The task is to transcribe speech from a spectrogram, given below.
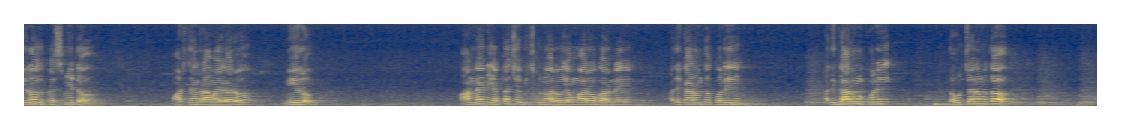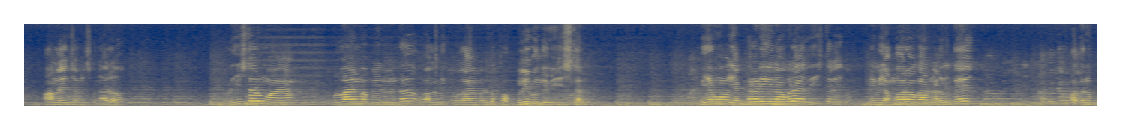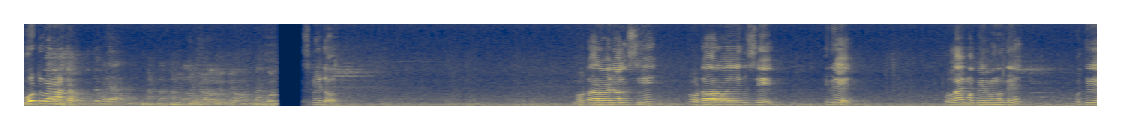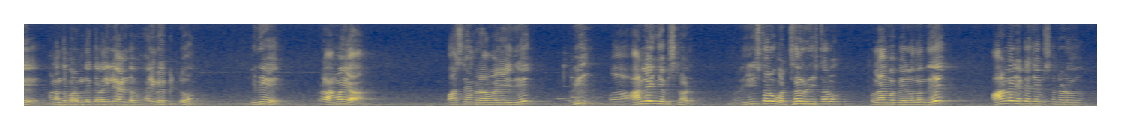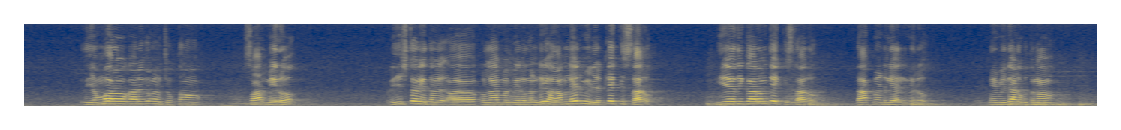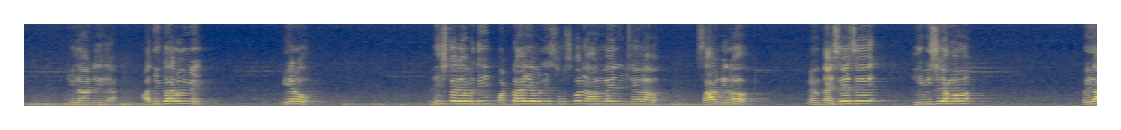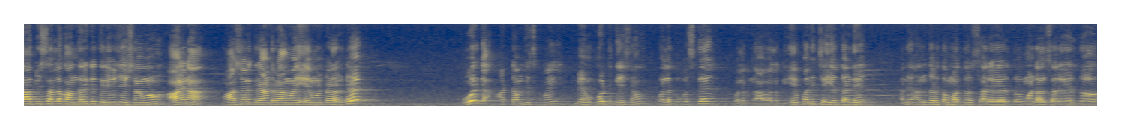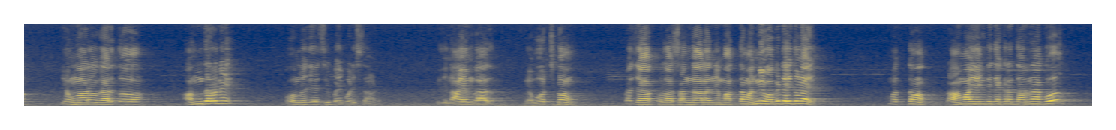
ఈరోజు press meet మాటసాని Ramayya గారు మీరు ఆన్లైన్ ఎట్లా చేపించుకున్నారు? ఎంఆర్ఓ గారిని అధికారంతో కొని అధికారం కొని దౌర్జన్యంతో ఆన్లైన్ చూపించుకున్నారు. రిజిస్టర్ మా పుల్లాయమ్మ పేరు మీద వాల్మీకి పుల్లాయమ్మ పేరు మీద పబ్లిక్ ఉంది రిజిస్టర్. మేము ఎక్కడ అడిగినా కూడా రిజిస్టర్ మేము ఎంఆర్ఓ గారిని అడిగితే అతను కోర్టు పోయినా అంటాడు. ఎస్టిమేట్ నూట అరవై నాలుగు సి నూట అరవై ఐదు సి. ఇదే పుల్లాయమ్మ పేరు మీద ఉంది. గుత్తి అనంతపురం దగ్గర ఈ ల్యాండ్ హైవే బిట్టు. ఇది రామయ్య మాస్టర్ రామయ్య ఇది. రీ ఆన్లైన్ చేపిస్తున్నాడు. రిజిస్టర్ ఒరిజినల్ రిజిస్టర్ పుల్లాయమ్మ పేరు మీద ఉంది. ఆన్లైన్ ఎట్లా చేపించుకుంటాడు ఇది ఎంఆర్ఓ గారికి మేము చెప్తున్నాం. సార్ మీరు రిజిస్టర్ ఇతను పేరు ఉందండి. ఆన్లైన్ మీరు ఎట్లా ఎక్కిస్తారు? ఏ అధికారంతో ఎక్కిస్తారు? డాక్యుమెంట్ లేదు మీరు. మేము ఇదే అడుగుతున్నాం. ఇలాంటి అధికారుల్ని మీరు రిజిస్టర్ ఎవరిది పట్టా ఎవరిది చూసుకొని ఆన్లైన్ చేయాల సార్ మీరు? మేము దయచేసి ఈ విషయము పై ఆఫీసర్లకు అందరికీ తెలియజేసినాము. ఆయన మాస్టర్ గ్రాండ్ రామయ్య ఏమంటాడంటే ఊరికి అడ్డం తీసుకుపోయి మేము కోర్టుకు వేసినాం. వాళ్ళకు వస్తే వాళ్ళకి నా వాళ్ళకి ఏ పని చెయ్యొద్దండి అని అందరితో మొత్తం సర్వేర్తో మండల సర్వేర్తో ఎంఆర్ఓ గారితో అందరినీ ఫోన్లు చేసి భయపడిస్తున్నాడు. ఇది న్యాయం కాదు. మేము ఓర్చుకోం. ప్రజా కుల సంఘాలన్నీ మొత్తం అన్నీ ఒకటవుతున్నాయి మొత్తం రామయ్య ఇంటి దగ్గర ధర్నాకు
